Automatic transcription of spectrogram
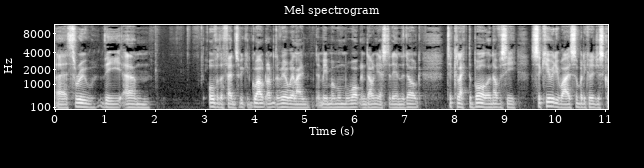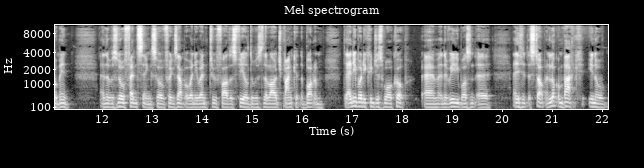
uh, through the um, over the fence, we could go out onto the railway line that me and my mum were walking down yesterday and the dog to collect the ball. And obviously, security wise, somebody could have just come in. And there was no fencing. So, for example, when you went to Father's Field, there was the large bank at the bottom that anybody could just walk up. Um, and there really wasn't uh, anything to stop. And looking back, you know,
